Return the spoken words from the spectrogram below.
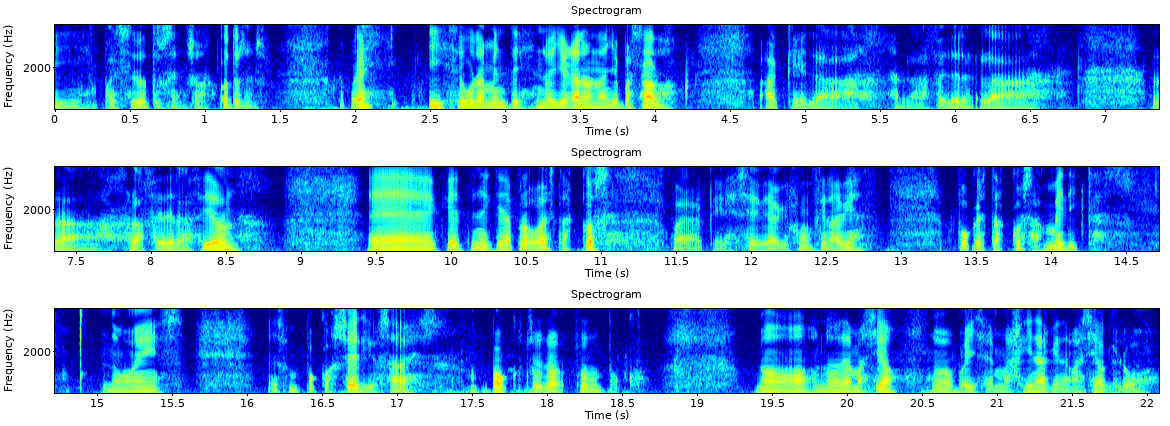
y pues el otro sensor, otro sensor. Y seguramente no llegaron año pasado a que la, la, la, federación eh, que tiene que aprobar estas cosas para que se vea que funciona bien, porque estas cosas médicas no es, es un poco serio, ¿sabes? Un poco, solo, un poco. No, no demasiado, no podéis imaginar que demasiado, que luego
